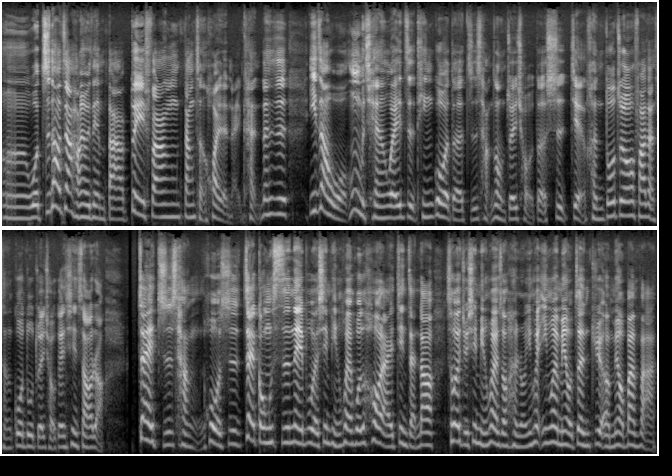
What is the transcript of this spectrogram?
嗯，我知道这样好像有点把对方当成坏人来看，但是依照我目前为止听过的职场这种追求的事件，很多最后发展成过度追求跟性骚扰，在职场或者是在公司内部的性平会，或者后来进展到社会局性平会的时候，很容易会因为没有证据而没有办法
